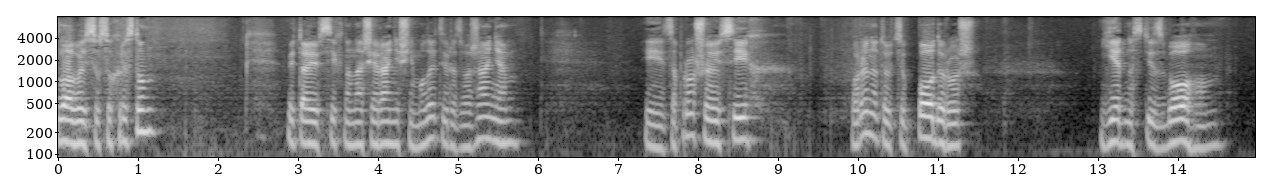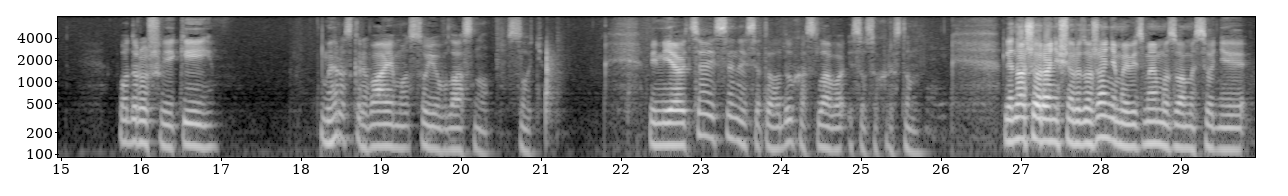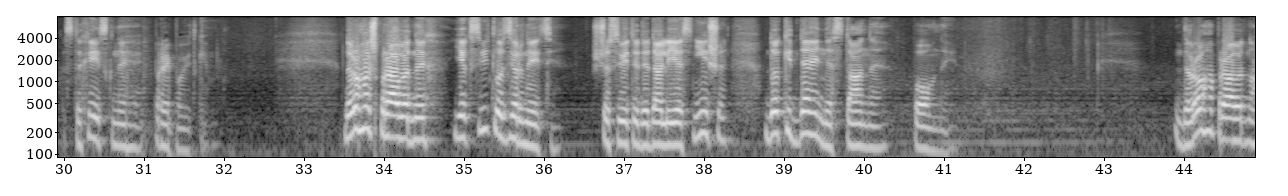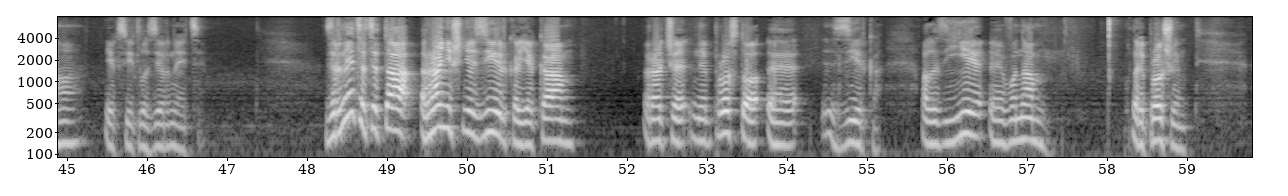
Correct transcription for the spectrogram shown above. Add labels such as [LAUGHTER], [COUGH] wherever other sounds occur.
Слава Ісусу Христу! Вітаю всіх на нашій ранішній молитві, розважання. І запрошую всіх поринути в цю подорож єдності з Богом, подорож, в якій ми розкриваємо свою власну суть. В ім'я Отця і Сина, і Святого Духа, слава Ісусу Христу! Для нашого ранішнього розважання ми візьмемо з вами сьогодні стихи з книги Приповідки. Дорога ж праведних, як світло зірниці, що світить дедалі ясніше, доки день не стане повний. Дорога праведного, як світло зірниці. Зірниця це та ранішня зірка, яка радше не просто е, зірка, але її е, вона, перепрошую,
